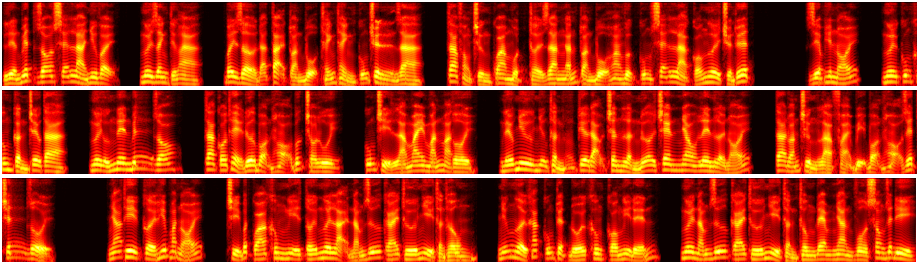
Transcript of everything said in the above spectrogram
liền biết rõ sẽ là như vậy, ngươi danh tiếng a, bây giờ đã tại toàn bộ thánh thành cũng truyền ra, ta phỏng chừng qua một thời gian ngắn toàn bộ hoang vực cũng sẽ là có ngươi truyền thuyết. Diệp hiên nói, ngươi cũng không cần trêu ta ngươi ứng nên biết rõ ta có thể đưa bọn họ bước cho lui cũng chỉ là may mắn mà thôi. Nếu như những thần kia đạo chân lần nữa chen nhau lên lời nói ta đoán chừng là phải bị bọn họ giết chết rồi. Nhã thi cười híp mắt nói chỉ bất quá không nghĩ tới ngươi lại nắm giữ cái thứ nhì thần thông những người khác cũng tuyệt đối không có nghĩ đến ngươi nắm giữ cái thứ nhì thần thông đem nhan vô song giết đi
